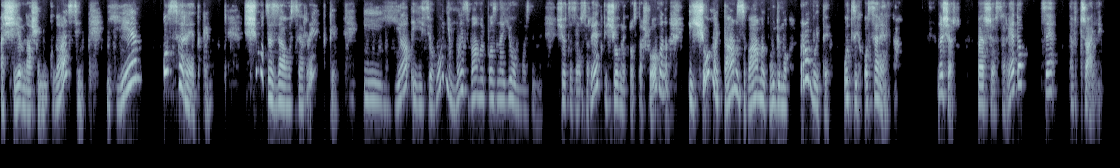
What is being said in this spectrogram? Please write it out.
А ще в нашому класі є осередки. Що це за осередки? І, я, і сьогодні ми з вами познайомимося з ними. Що це за осередки, що в них розташовано, і що ми там з вами будемо робити у цих осередках. Ну що ж, перший осередок це навчальний.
